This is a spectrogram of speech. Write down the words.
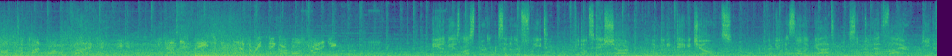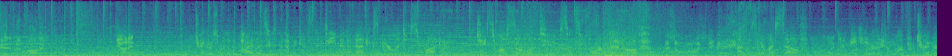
Loss of the platform was not anticipated. Stop this base. We'll have to rethink our whole strategy. The enemy has lost 30% of their fleet. If you don't stay sharp, you'll be meeting Davy Jones. They're giving us all they've got. Slip through that fire. Keep hitting and running. Got it. Trigger's one of the pilots who's been up against the demon in that experimental squadron. Chased him off solo too, since support ran off. Myself. Wouldn't be here if it weren't for Trigger.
